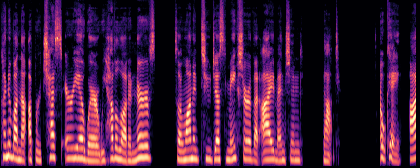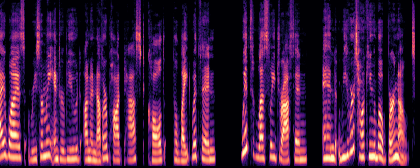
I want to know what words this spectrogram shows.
kind of on the upper chest area where we have a lot of nerves. So I wanted to just make sure that I mentioned that. Okay, I was recently interviewed on another podcast called The Light Within with Leslie Draffin, and we were talking about burnout.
